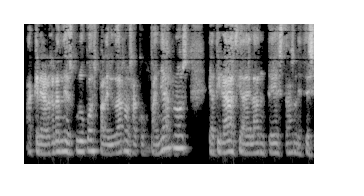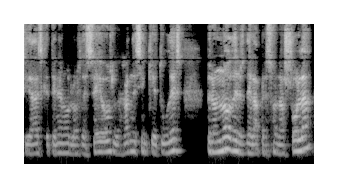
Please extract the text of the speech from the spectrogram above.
a crear grandes grupos para ayudarnos a acompañarnos y a tirar hacia adelante estas necesidades que tenemos, los deseos, las grandes inquietudes, pero no desde la persona sola,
